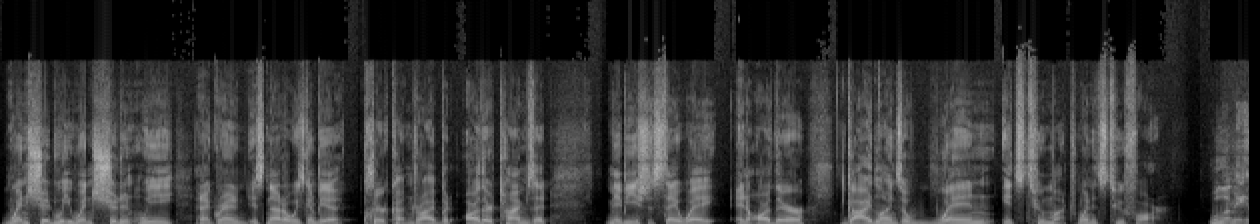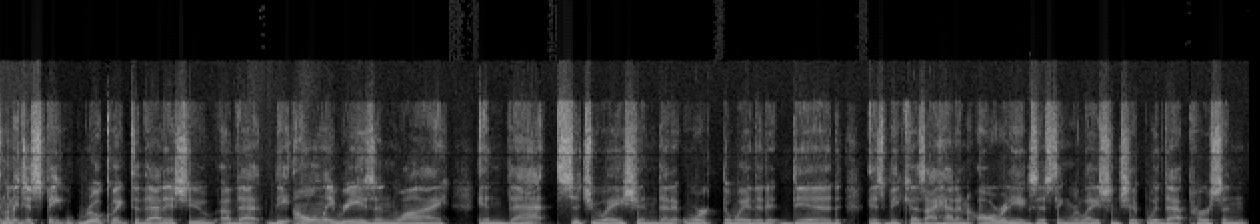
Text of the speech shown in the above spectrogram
When should we? When shouldn't we? And I granted, it's not always going to be a clear cut and dry, but are there times that maybe you should stay away? And are there guidelines of when it's too much, when it's too far? Well, let me let me just speak real quick to that issue of that. The only reason why in that situation that it worked the way that it did is because I had an already existing relationship with that person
